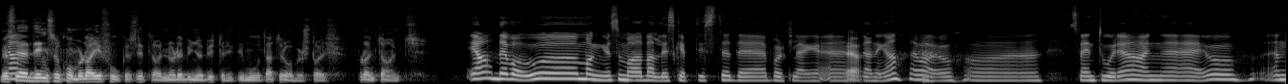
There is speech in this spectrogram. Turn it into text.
Men så er det den som kommer da i fokus litt når det begynner å bytte litt imot etter Oberstdorf, blant annet. Ja, det var jo mange som var veldig skeptiske til det Borchgrevink-treninga. Det var jo, og Svein Tore han er jo en,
